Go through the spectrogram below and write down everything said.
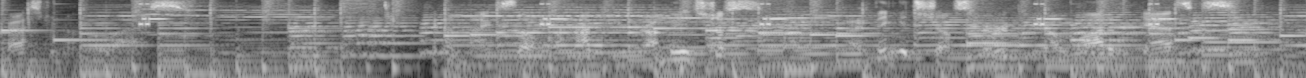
professor, nonetheless. Get a nice little here. I mean, it's just, I think it's just her. A lot of desks, of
